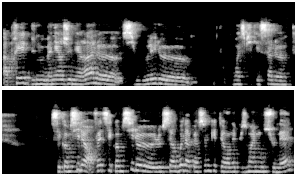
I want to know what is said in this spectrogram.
Après, d'une manière générale, si vous voulez, le, comment expliquer ça le, c'est comme si, en fait, c'est comme si le, le, cerveau de la personne qui était en épuisement émotionnel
